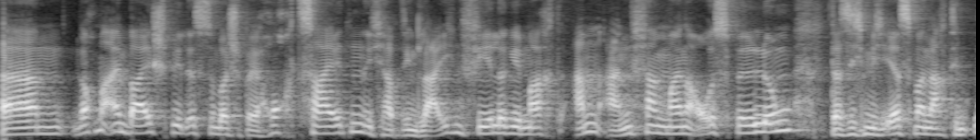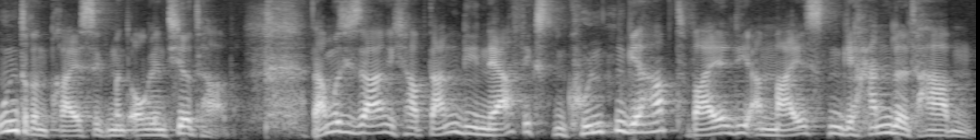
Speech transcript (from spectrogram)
Ähm, Nochmal ein Beispiel ist zum Beispiel bei Hochzeiten. Ich habe den gleichen Fehler gemacht am Anfang meiner Ausbildung, dass ich mich erstmal nach dem unteren Preissegment orientiert habe. Da muss ich sagen, ich habe dann die nervigsten Kunden gehabt, weil die am meisten gehandelt haben.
